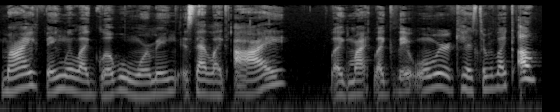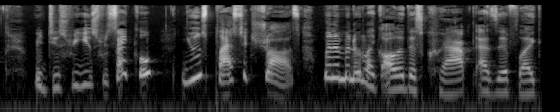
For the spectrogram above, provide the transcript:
my thing with like global warming is that like i like my like they when we were kids they were like oh reduce reuse recycle use plastic straws minimum like all of this crap as if like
